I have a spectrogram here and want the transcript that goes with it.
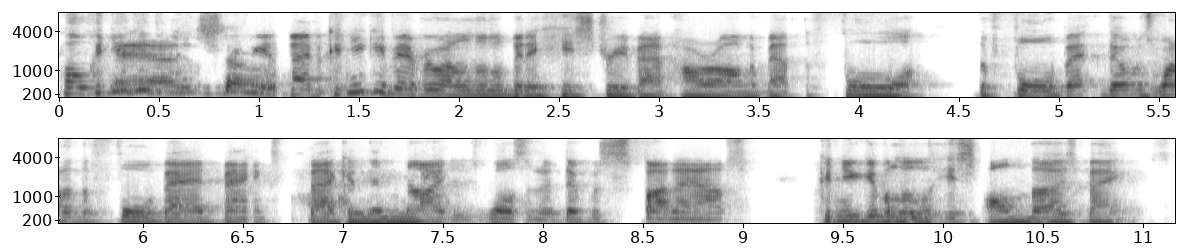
Paul, can you, give, so, can you give everyone a little bit of history about Huarong, about the four, the four, that was one of the four bad banks back in the 90s, wasn't it, that was spun out? Can you give a little history on those banks?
